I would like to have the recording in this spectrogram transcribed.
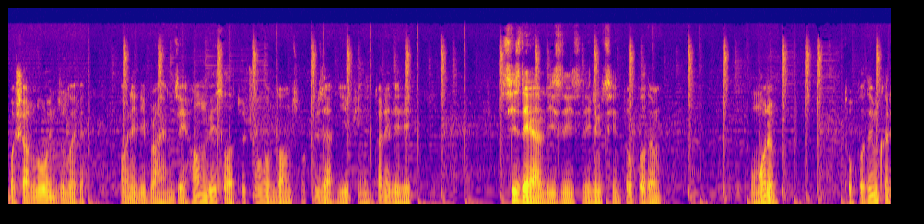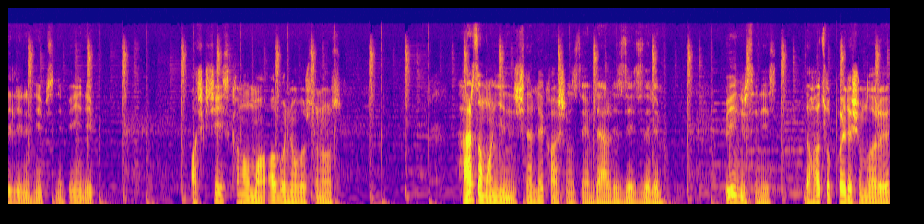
başarılı oyuncuları Halil İbrahim Ceyhan ve Salat Türkoğlu'ndan çok güzel yepyeni kareleri siz değerli izleyicilerim için topladım. Umarım topladığım karelerin hepsini beğenip Aşk Çeyiz kanalıma abone olursunuz. Her zaman yeniliklerle karşınızdayım değerli izleyicilerim. Beğenirseniz daha çok paylaşımları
